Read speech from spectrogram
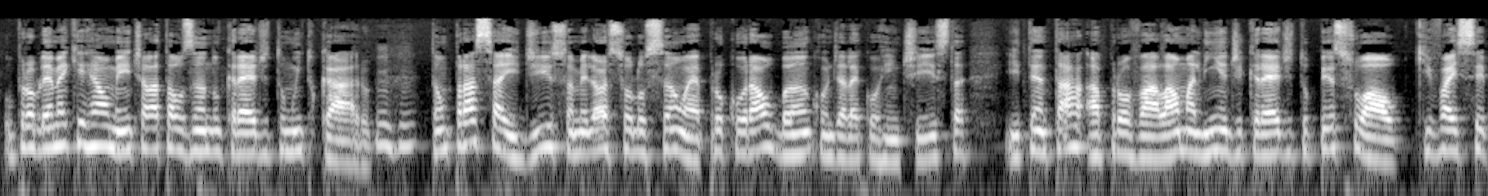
O problema é que realmente ela está usando um crédito muito caro. Então, para sair disso, a melhor solução é procurar o banco onde ela é correntista e tentar aprovar lá uma linha de crédito pessoal, que vai ser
